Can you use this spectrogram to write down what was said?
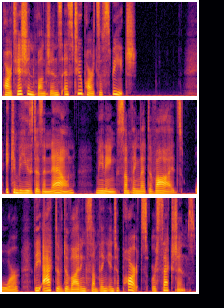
Partition functions as two parts of speech. It can be used as a noun, meaning something that divides, or the act of dividing something into parts or sections.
